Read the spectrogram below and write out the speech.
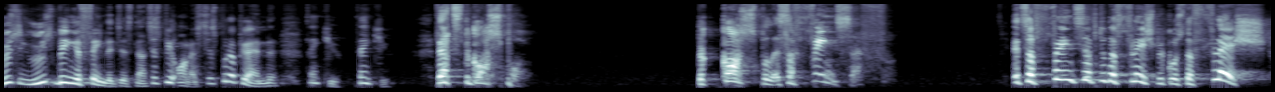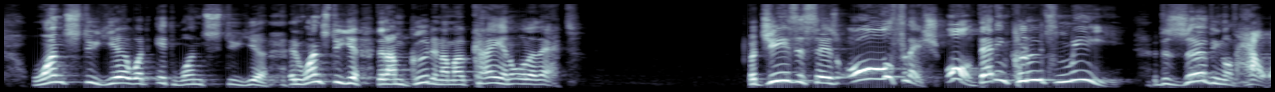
Who's, who's being offended just now? Just be honest. Just put up your hand. Thank you. Thank you. That's the gospel. The gospel is offensive. It's offensive to the flesh because the flesh wants to hear what it wants to hear. It wants to hear that I'm good and I'm okay and all of that. But Jesus says, all flesh, all, that includes me, deserving of hell.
